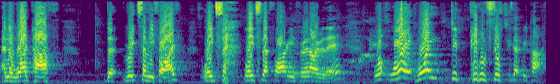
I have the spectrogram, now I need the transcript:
and the wide path, the Route 75, leads to, leads to that fiery inferno over there. Wh- Why? Why do people still choose that big path?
